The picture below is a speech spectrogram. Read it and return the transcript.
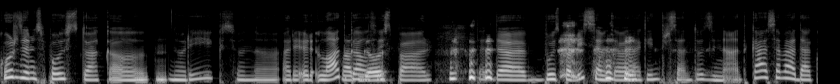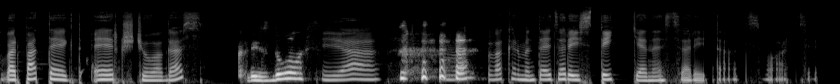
kurzemes puses, tā kā no Rīgas un uh, arī Latvijas vispār, tad uh, būs pavisam savādāk interesanti uzzināt. Kā savādāk var pateikt ērkšķogas? Krisdolas. Jā, Va vakar man teica arī stiķenes, arī tāds vārds ir.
